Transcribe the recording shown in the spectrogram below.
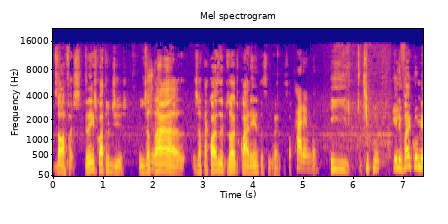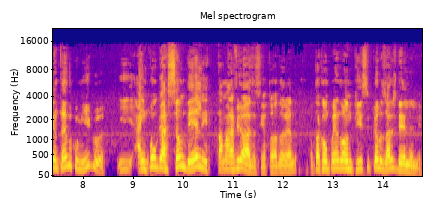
sei lá, faz 3, 4 dias. Ele já tá, já tá quase no episódio 40, 50 só. Caramba. E, tipo, ele vai comentando comigo e a empolgação dele tá maravilhosa, assim. Eu tô adorando. Eu tô acompanhando One Piece pelos olhos dele ali.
